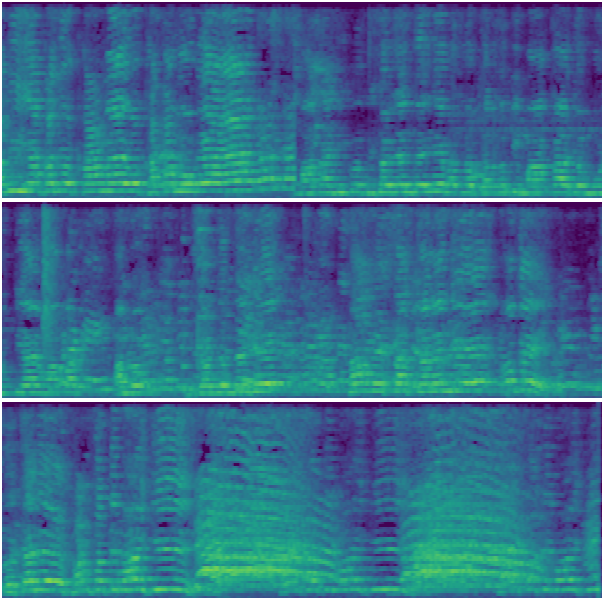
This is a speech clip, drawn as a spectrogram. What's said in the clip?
अभी यहाँ का जो काम है वो खत्म हो गया है माता जी को विसर्जन देंगे मतलब सरस्वती माँ का जो मूर्ति है वहाँ पर हम लोग विसर्जन देंगे सब एक साथ चलेंगे। ओके तो चलिए सरस्वती माँ की। सरस्वती माँ की। सरस्वती माँ की।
